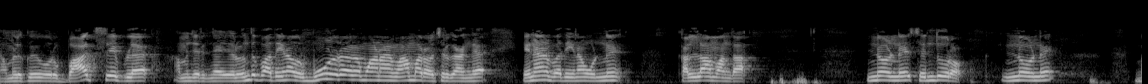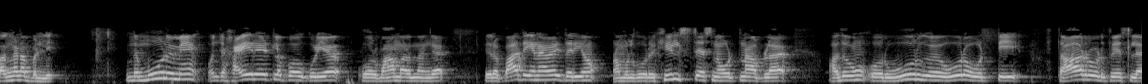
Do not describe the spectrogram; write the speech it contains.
நம்மளுக்கு ஒரு பாக்ஸ் ஷேப்பில் அமைஞ்சிருங்க இதில் வந்து பார்த்தீங்கன்னா ஒரு மூணு ரகமான மாமரம் வச்சுருக்காங்க. என்னென்னு பார்த்தீங்கன்னா ஒன்று கல்லா மாங்காய் இன்னொன்று செந்தூரம் இன்னொன்று பங்கனப்பள்ளி இந்த மூணுமே கொஞ்சம் ஹை ரேட்டில் போகக்கூடிய ஒரு மாமரம் தாங்க இதில் பார்த்தீங்கன்னாவே தெரியும் நம்மளுக்கு ஒரு ஹில் ஸ்டேஷனை ஒட்டினாப்புல அதுவும் ஒரு ஊருக்கு ஊரை ஒட்டி தார் ரோடு ஃபேஸில்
